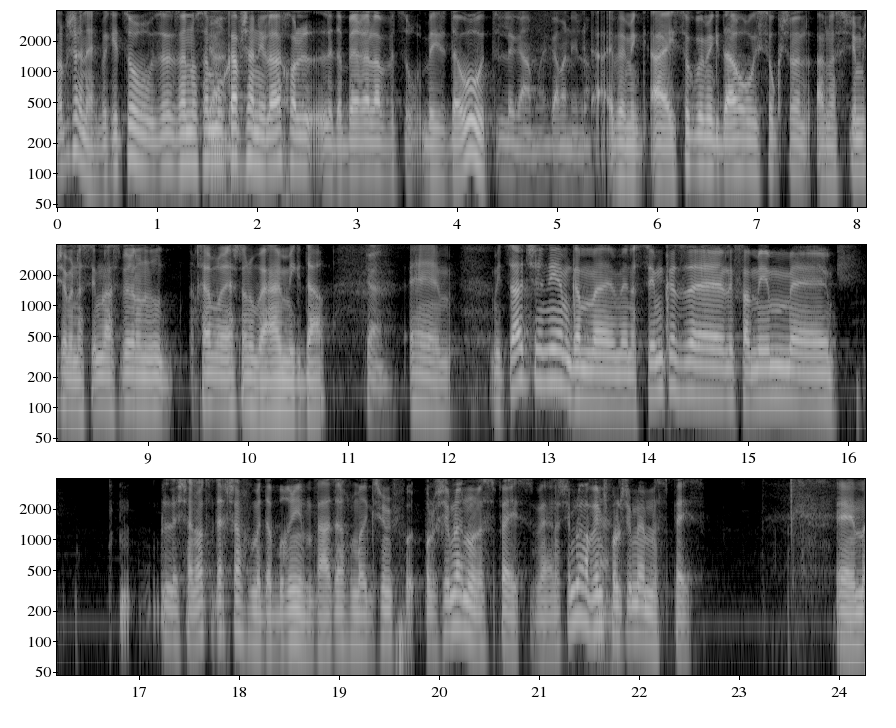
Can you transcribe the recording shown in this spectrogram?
לא משנה, בקיצור, זה זה נושא כן. מורכב שאני לא יכול לדבר עליו בצור- בהזדהות. לגמרי, גם אני לא. במג- העיסוק במגדר הוא עיסוק של אנשים שמנסים להסביר לנו, חבר'ה, יש לנו בעיה עם מגדר. כן. אמ, מצד שני, הם גם אה, מנסים כזה לפעמים אה, לשנות את איך שאנחנו מדברים, ואז אנחנו מרגישים שפולשים לנו לספייס, ואנשים לא אוהבים שפולשים להם לספייס. אמ,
